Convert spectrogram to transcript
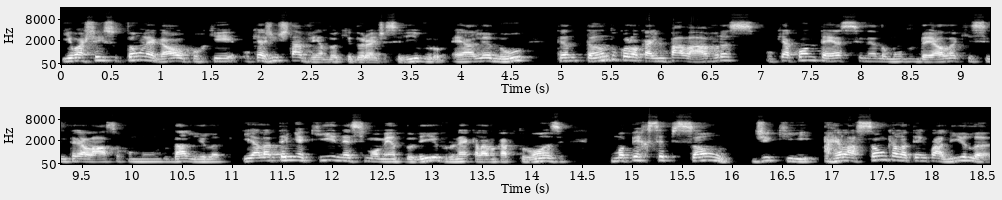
E eu achei isso tão legal porque o que a gente está vendo aqui durante esse livro é a Lenu tentando colocar em palavras o que acontece né, no mundo dela, que se entrelaça com o mundo da Lila. E ela tem aqui, nesse momento do livro, né, que é no capítulo 11, uma percepção de que a relação que ela tem com a Lila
